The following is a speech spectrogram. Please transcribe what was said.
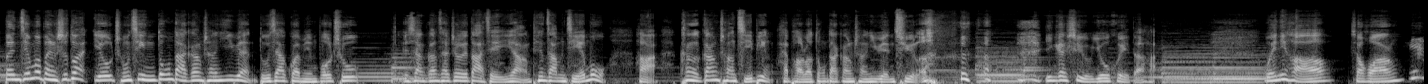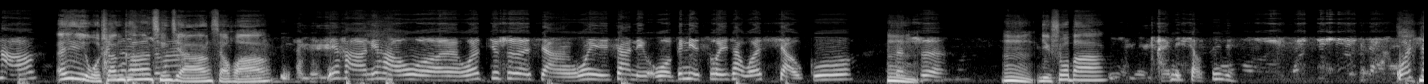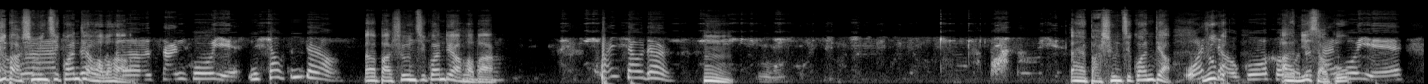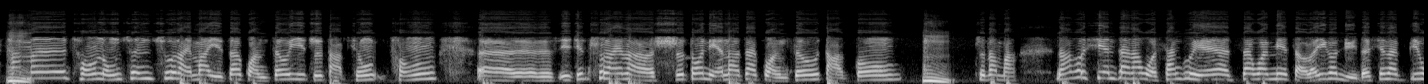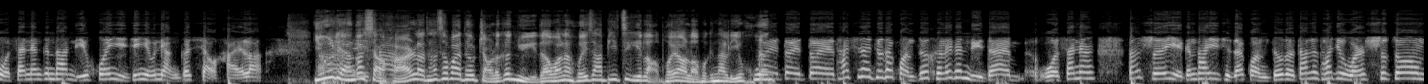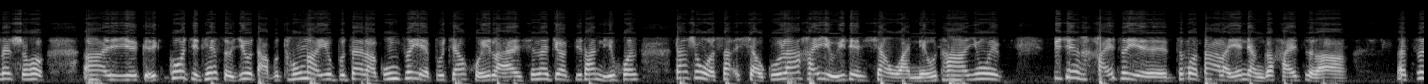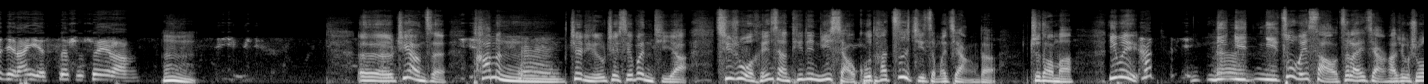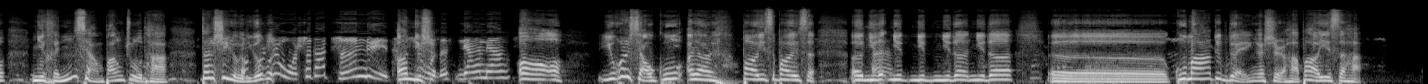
本节目本时段由重庆东大肛肠医院独家冠名播出。也像刚才这位大姐一样，听咱们节目哈，看个肛肠疾病，还跑到东大肛肠医院去了，应该是有优惠的哈。喂，你好，小黄。你好，哎，我是安康，请讲，小黄。你好，你好，我我就是想问一下你，我跟你说一下我小姑的嗯事。嗯，你说吧。哎，你小声点。我你把收音机关掉好不好三姑爷，你小声点哦，呃，把收音机关掉，好吧？关小点儿。嗯。哎，把收音机关掉。我小姑和啊，我的三姑姑爷，嗯他们从农村出来嘛，也在广州一直打拼从，呃，已经出来了十多年了，在广州打工。嗯知道吗？然后现在呢，我三姑爷在外面找了一个女的，现在逼我三娘跟他离婚，已经有两个小孩了。有两个小孩了，他在外头找了个女的，完了回家逼自己老婆要老婆跟他离婚对。对对，他现在就在广州和那个女的，我三娘当时也跟他一起在广州的，但是他就玩失踪，那时候啊、也给过几天手机又打不通了，又不在了，工资也不交回来，现在就要逼他离婚。但是我三小姑呢，还有一点想挽留他，因为毕竟孩子也这么大了，也两个孩子了，那自己呢也四十岁了。嗯。呃，这样子，他们嗯这里头这些问题啊，其实我很想听听你小姑她自己怎么讲的，知道吗？因为她你你你作为嫂子来讲哈、就是说你很想帮助她，但是有一个问不是，我是她侄女，她是我的娘娘。哦哦哦，一会儿小姑，哎呀，不好意思，不好意思，呃，你的、嗯你你你的你的呃姑妈对不对？应该是哈，不好意思哈，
